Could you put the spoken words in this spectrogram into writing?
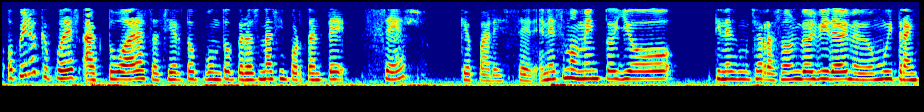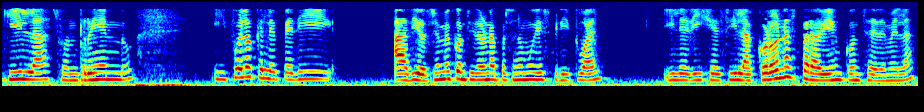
Opino que puedes actuar hasta cierto punto, pero es más importante ser que parecer. En ese momento yo, tienes mucha razón, veo el video y me veo muy tranquila, sonriendo. Y fue lo que le pedí a Dios. Yo me considero una persona muy espiritual y le dije, si la corona es para bien, concédemela,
